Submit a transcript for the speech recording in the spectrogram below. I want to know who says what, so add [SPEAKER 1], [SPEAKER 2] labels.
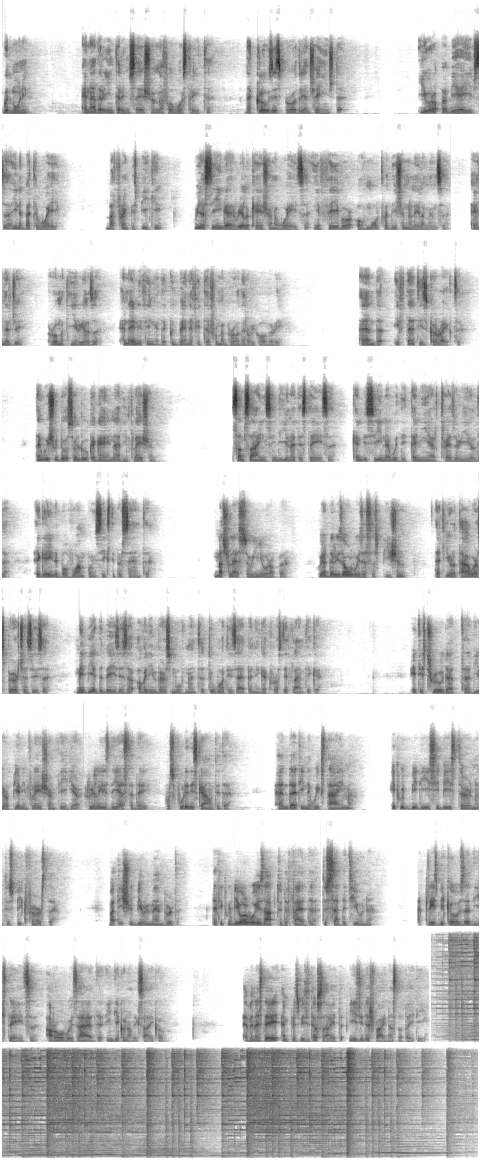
[SPEAKER 1] Good morning. Another interim session for Wall Street that closes broadly unchanged. Europe behaves in a better way, but frankly speaking, we are seeing a reallocation of weights in favor of more traditional elements, energy, raw materials, and anything that could benefit from a broader recovery. And if that is correct, then we should also look again at inflation. Some signs in the United States can be seen with the 10-year Treasury yield again above 1.60%. Much less so in Europe, where there is always a suspicion that Eurotowers purchases may be at the basis of an inverse movement to what is happening across the Atlantic. It is true that uh, the European inflation figure released yesterday was fully discounted and that in a week's time it will be the ECB's turn to speak first. But it should be remembered that it will be always up to the Fed to set the tune, at least because the states are always ahead in the economic cycle. Have a nice day and please visit our site easy-finance.it.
